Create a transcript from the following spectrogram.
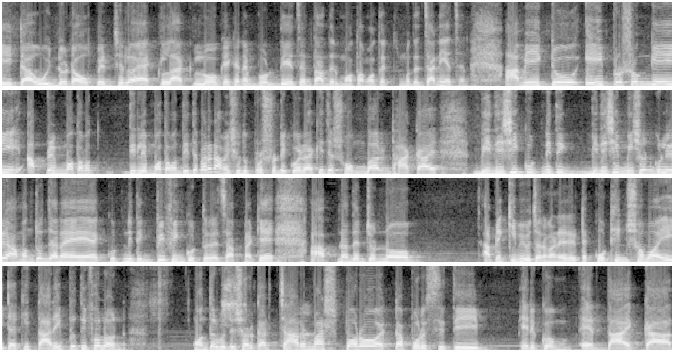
এইটা উইন্ডোটা ওপেন ছিল, এক লাখ লোক এখানে ভোট দিয়েছেন, তাদের মতামতের মধ্যে জানিয়েছেন। আমি একটু এই প্রসঙ্গেই আপনি মতামত দিলে মতামত দিতে পারেন, আমি শুধু প্রশ্নটি করে রাখি যে সোমবার ঢাকায় বিদেশি কূটনীতিক, বিদেশি মিশনগুলির আমন্ত্রণ জানায় এক কূটনীতিক ব্রিফিং করতে হয়েছে আপনাকে। আপনাদের জন্য আপনি কি বিবেচনা করেন? এটা একটা কঠিন সময় এটা কি তারই প্রতিফলন? অন্তর্বর্তী সরকার চার মাস পরও একটা পরিস্থিতি এরকম এর দায় কার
